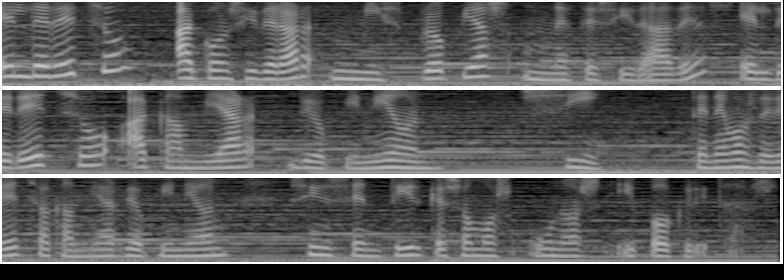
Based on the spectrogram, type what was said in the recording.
El derecho a considerar mis propias necesidades, el derecho a cambiar de opinión. Sí, tenemos derecho a cambiar de opinión sin sentir que somos unos hipócritas.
